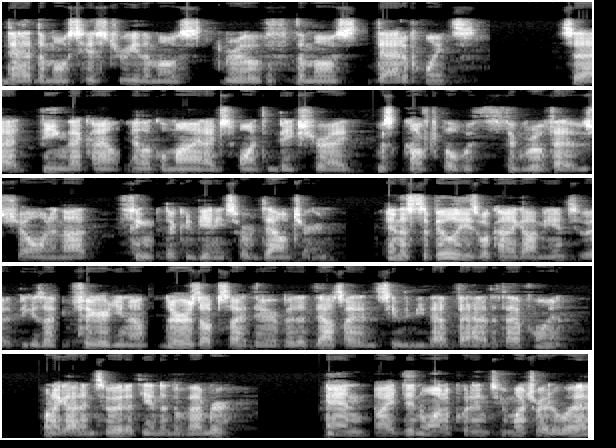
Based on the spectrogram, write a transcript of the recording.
that had the most history, the most growth, the most data points. So that being that kind of analytical mind, I just wanted to make sure I was comfortable with the growth that it was shown and not think that there could be any sort of downturn. And the stability is what kind of got me into it because I figured, you know, there is upside there, but the downside didn't seem to be that bad at that point when I got into it at the end of November. And I didn't want to put in too much right away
